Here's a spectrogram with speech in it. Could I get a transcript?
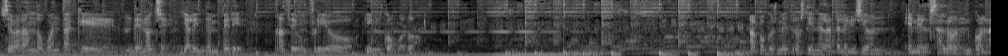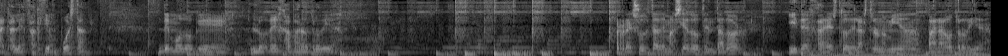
se va dando cuenta que de noche y a la intemperie hace un frío incómodo. A pocos metros tiene la televisión, en el salón con la calefacción puesta, de modo que lo deja para otro día. Resulta demasiado tentador y deja esto de la astronomía para otro día.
